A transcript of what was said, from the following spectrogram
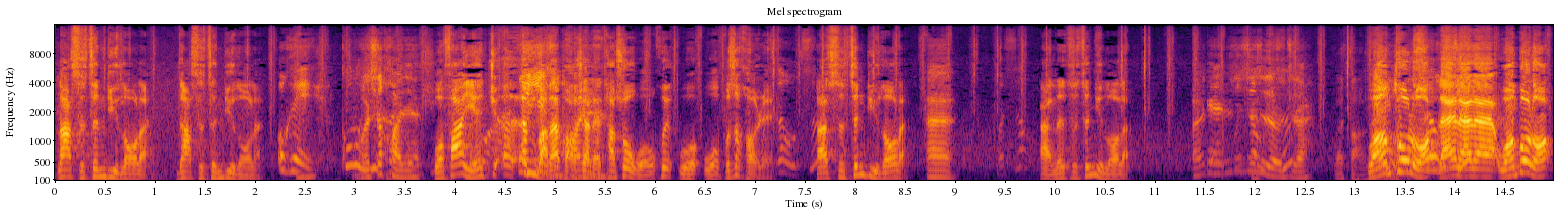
那是真的捞了，那是真的捞了。OK，我是好人，我发言就摁摁把他保下来，他说我会我我不是好人，他是真的捞了，哎，啊，那是真的捞了。王菠萝，来来来，王菠萝，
